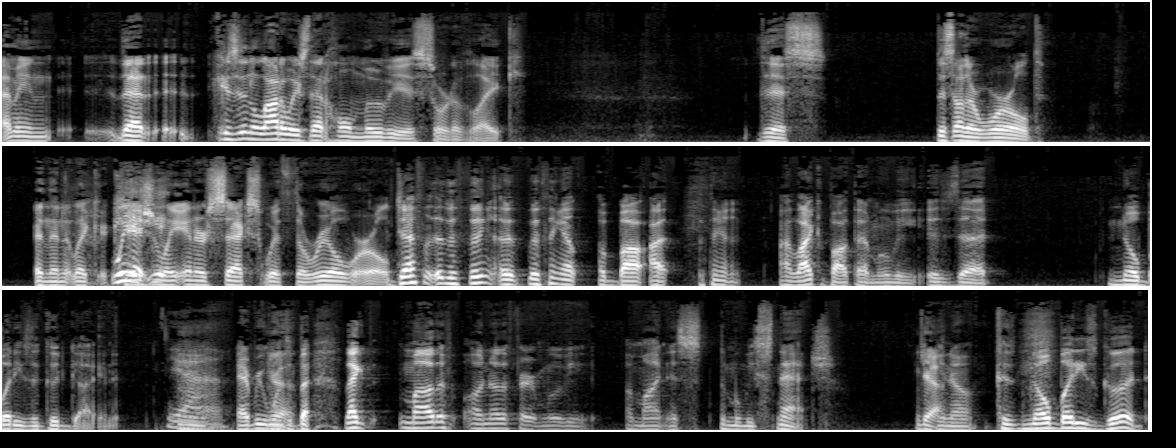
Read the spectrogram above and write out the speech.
I mean, that because in a lot of ways that whole movie is sort of like this this other world, and then it like Well, yeah, occasionally intersects with the real world. Definitely, the thing, uh, the thing about I, the thing I like about that movie is that nobody's a good guy in it. Yeah. Everyone's Yeah. a bad. Like my other another favorite movie of mine is the movie Snatch. Yeah, You know, because nobody's good.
